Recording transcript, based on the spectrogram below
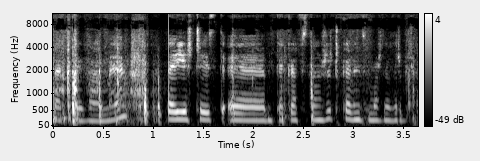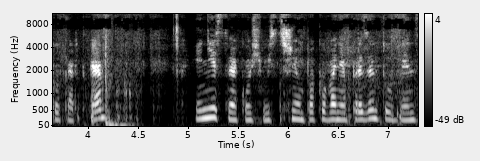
zakrywamy. Tutaj jeszcze jest e, taka wstążeczka, więc można zrobić kokardkę. Ja nie jestem jakąś mistrzynią pakowania prezentów, więc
